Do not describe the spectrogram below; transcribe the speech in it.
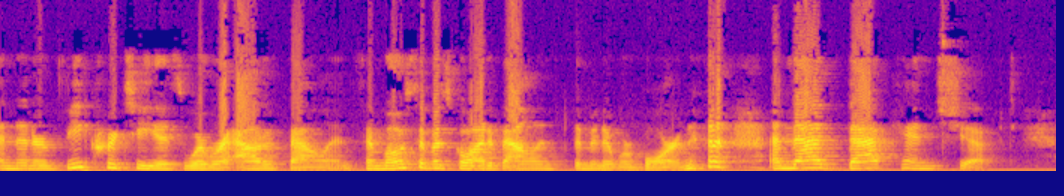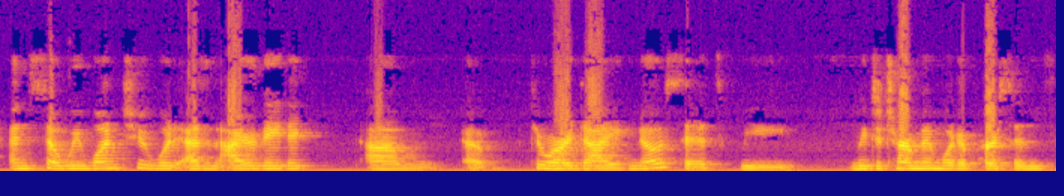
And then our vikruti is where we're out of balance. And most of us go out of balance the minute we're born. and that, that can shift. And so we want to, as an Ayurvedic, um, uh, through our diagnosis, we, we determine what a person's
